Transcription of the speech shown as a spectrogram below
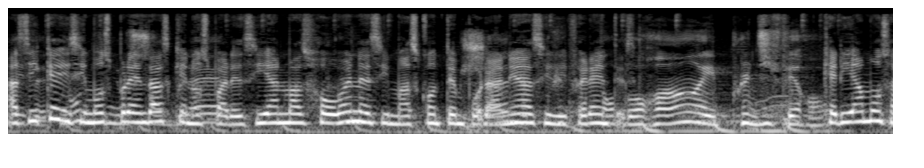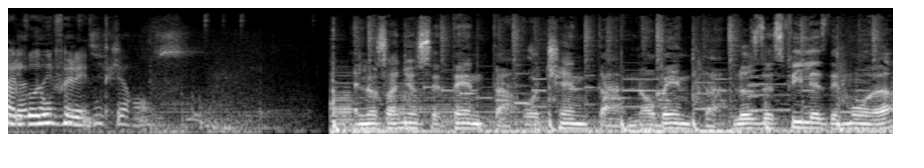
Así que hicimos prendas que nos parecían más jóvenes y más contemporáneas y diferentes. Queríamos algo diferente. En los años 70, 80, 90, los desfiles de moda,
